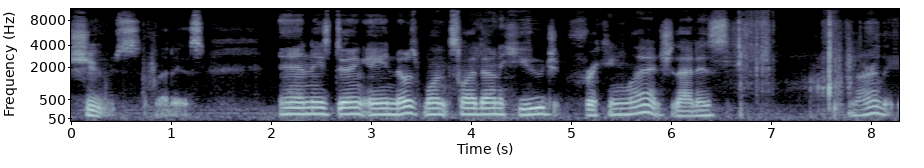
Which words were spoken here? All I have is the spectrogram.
shoes, that is. And he's doing a nose blunt slide down a huge freaking ledge. That is gnarly.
